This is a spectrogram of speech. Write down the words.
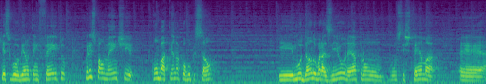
que esse governo tem feito principalmente combatendo a corrupção e mudando o Brasil né, para um, um, sistema, é,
